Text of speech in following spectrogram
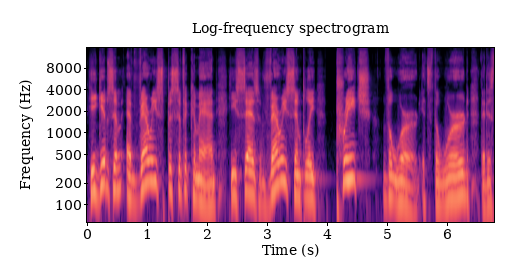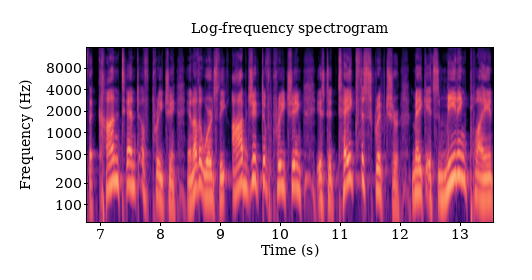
he gives him a very specific command. He says very simply, preach the word. It's the word that is the content of preaching. In other words, the object of preaching is to take the scripture, make its meaning plain,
